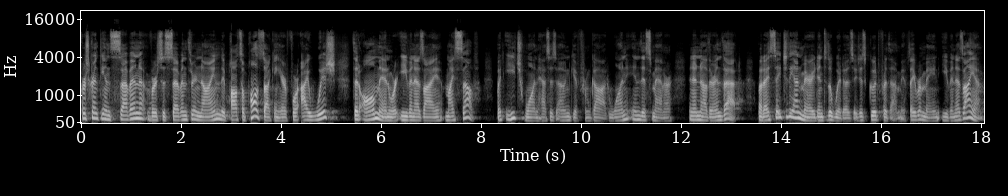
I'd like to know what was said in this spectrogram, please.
1 Corinthians 7, verses 7 through 9, the Apostle Paul is talking here, for I wish that all men were even as I myself, but each one has his own gift from God, one in this manner and another in that. But I say to the unmarried and to the widows, it is good for them if they remain even as I am.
